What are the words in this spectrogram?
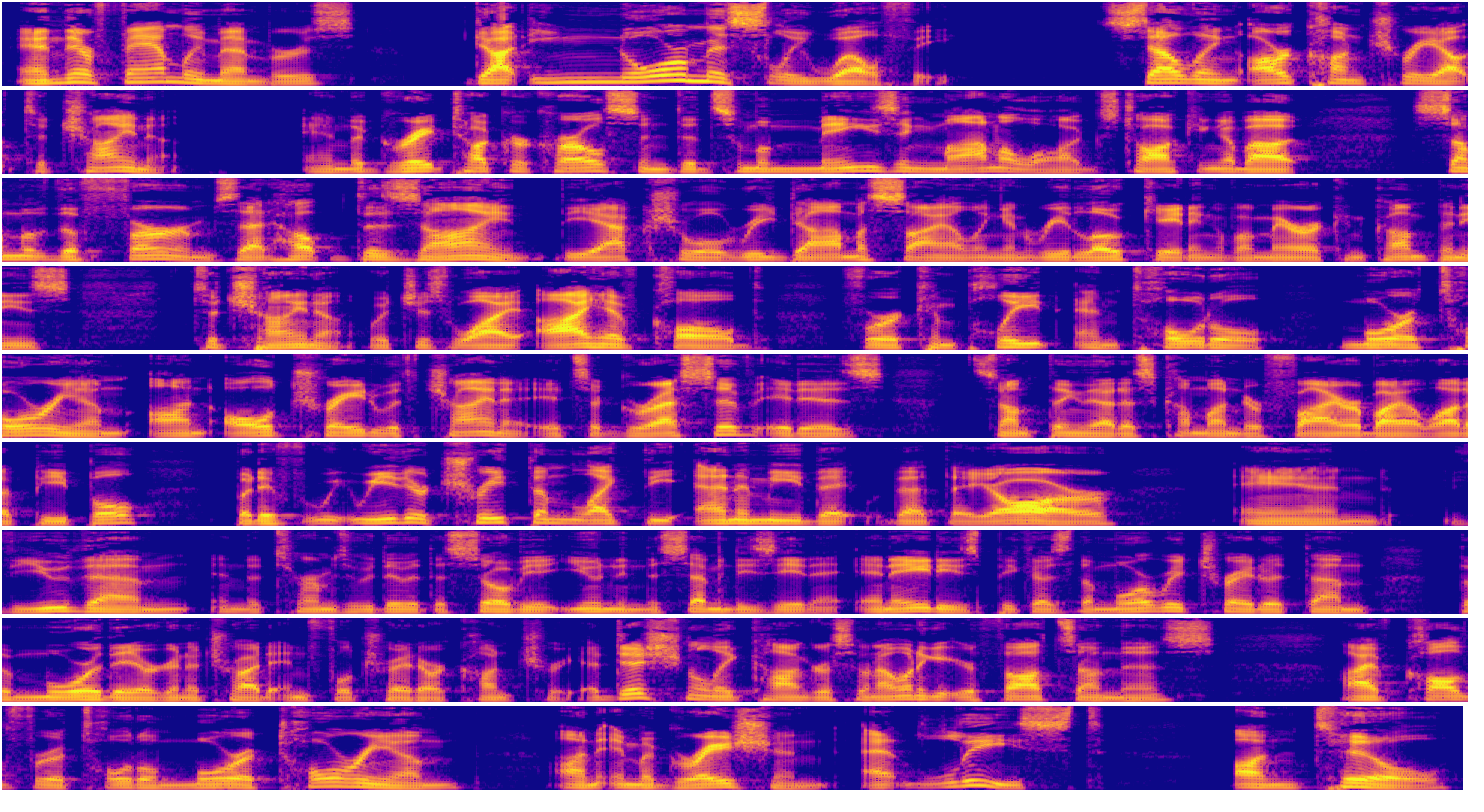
and their family members got enormously wealthy selling our country out to China. And the great Tucker Carlson did some amazing monologues talking about some of the firms that helped design the actual redomiciling and relocating of American companies to China, which is why I have called for a complete and total moratorium on all trade with China. It's aggressive. It is something that has come under fire by a lot of people. But if we, either treat them like the enemy that, that they are and view them in the terms we did with the Soviet Union in the 70s and 80s, because the more we trade with them, the more they are going to try to infiltrate our country. Additionally, Congressman, I want to get your thoughts on this. I've called for a total moratorium on immigration, at least until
